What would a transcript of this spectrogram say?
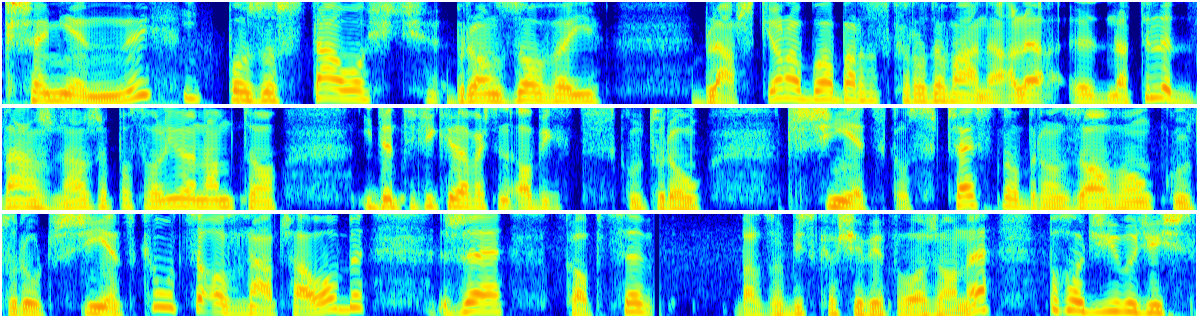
krzemiennych i pozostałość brązowej blaszki. Ona była bardzo skorodowana, ale e, na tyle ważna, że pozwoliło nam to identyfikować ten obiekt z kulturą trzciniecką, z wczesno-brązową kulturą trzciniecką, co oznaczałoby, że kopce bardzo blisko siebie położone, pochodziły gdzieś z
